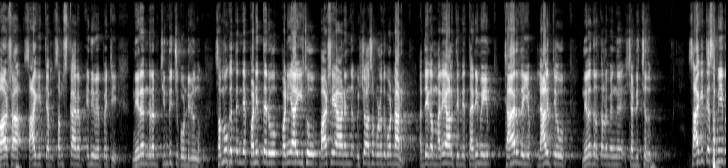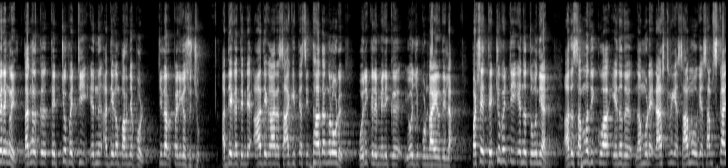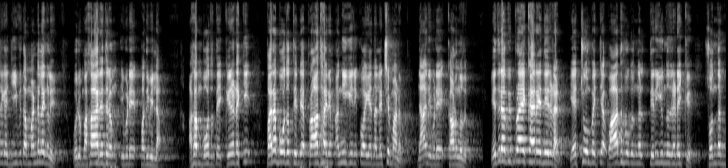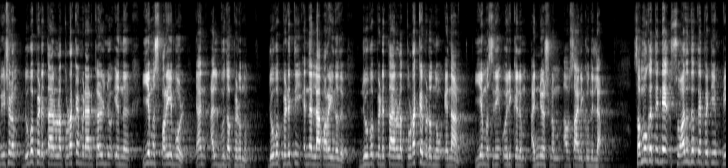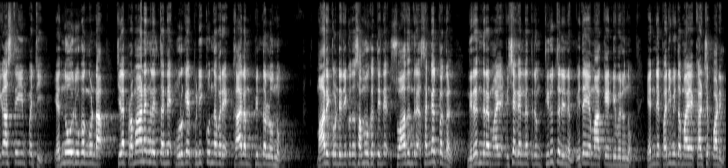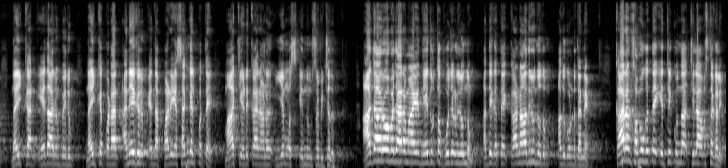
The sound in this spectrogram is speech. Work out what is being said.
ഭാഷ സാഹിത്യം സംസ്കാരം എന്നിവയെപ്പറ്റി നിരന്തരം ചിന്തിച്ചു കൊണ്ടിരുന്നു സമൂഹത്തിന്റെ പണിത്തരവും പണിയായുധവും ഭാഷയാണെന്ന് വിശ്വാസമുള്ളത് കൊണ്ടാണ് അദ്ദേഹം മലയാളത്തിന്റെ തനിമയും ചാരുതയും ലാളിത്യവും നിലനിർത്തണമെന്ന് ശഠിച്ചത്. സാഹിത്യ സമീപനങ്ങളിൽ തങ്ങൾക്ക് തെറ്റുപറ്റി എന്ന് അദ്ദേഹം പറഞ്ഞപ്പോൾ ചിലർ പരിഹസിച്ചു. അദ്ദേഹത്തിന്റെ ആദ്യകാല സാഹിത്യ സിദ്ധാന്തങ്ങളോട് ഒരിക്കലും എനിക്ക് യോജിപ്പുണ്ടായിരുന്നില്ല. പക്ഷേ തെറ്റുപറ്റി എന്ന് തോന്നിയാൽ അത് സമ്മതിക്കുക എന്നത് നമ്മുടെ രാഷ്ട്രീയ സാമൂഹിക സാംസ്കാരിക ജീവിത മണ്ഡലങ്ങളിൽ ഒരു മഹാരഥനം ഇവിടെ പതിവില്ല. അഹംബോധത്തെ കീഴടക്കി പരബോധത്തിന്റെ പ്രാധാന്യം അംഗീകരിക്കുക എന്ന ലക്ഷ്യമാണ് ഞാനിവിടെ കാണുന്നത്. എതിരഭിപ്രായക്കാരെ നേരിടാൻ ഏറ്റവും പറ്റിയ വാദമുഖങ്ങൾ തിരിയുന്നതിനിടയ്ക്ക് സ്വന്തം വീക്ഷണം രൂപപ്പെടുത്താനുള്ള തുടക്കമിടാൻ കഴിഞ്ഞു എന്ന് ഇ എം എസ് പറയുമ്പോൾ ഞാൻ അത്ഭുതപ്പെടുന്നു. രൂപപ്പെടുത്തി എന്നല്ല പറയുന്നത് രൂപപ്പെടുത്താനുള്ള തുടക്കമിടുന്നു എന്നാണ്. ഇ എം എസിനെ ഒരിക്കലും അന്വേഷണം അവസാനിക്കുന്നില്ല. സമൂഹത്തിന്റെ സ്വാതന്ത്ര്യത്തെപ്പറ്റിയും വികാസത്തെയും പറ്റി എന്നോ രൂപം കൊണ്ട ചില പ്രമാണങ്ങളിൽ തന്നെ മുറുകെ പിടിക്കുന്നവരെ കാലം പിന്തള്ളുന്നു. മാറിക്കൊണ്ടിരിക്കുന്ന സമൂഹത്തിന്റെ സ്വാതന്ത്ര്യ സങ്കല്പങ്ങൾ നിരന്തരമായ വിശകലനത്തിനും തിരുത്തലിനും വിധേയമാക്കേണ്ടി വരുന്നു. എന്റെ പരിമിതമായ കാഴ്ചപ്പാടിൽ നയിക്കാൻ ഏതാനും പേരും നയിക്കപ്പെടാൻ അനേകരും എന്ന പഴയ സങ്കല്പത്തെ മാറ്റിയെടുക്കാനാണ് ഇ എം എസ് എന്നും ശ്രമിച്ചത്. ആചാരോപചാരമായ നേതൃത്വ പൂജകളിലൊന്നും അദ്ദേഹത്തെ കാണാതിരുന്നതും അതുകൊണ്ട് തന്നെ. കാലം സമൂഹത്തെ എത്തിക്കുന്ന ചില അവസ്ഥകളിൽ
